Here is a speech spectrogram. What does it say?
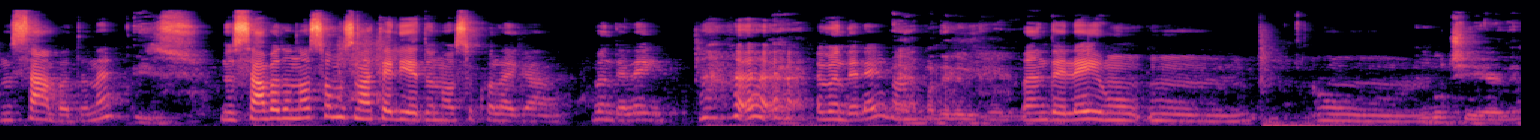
no sábado, né? Isso. No sábado, nós fomos no ateliê do nosso colega Vanderlei. É Vanderlei? Não? É, Vanderlei Júnior. Vanderlei, um, um, um... Luthier, né?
